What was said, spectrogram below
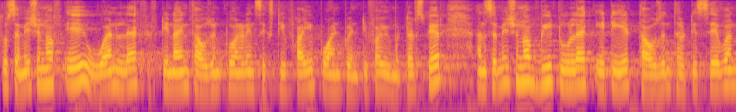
तो summation of A one lakh fifty nine thousand two hundred and sixty five point twenty five metre square and summation of B two lakh eighty eight thousand thirty seven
